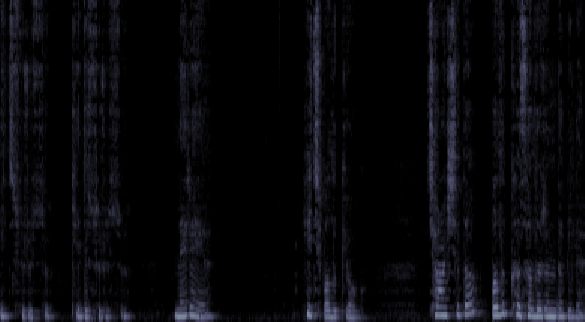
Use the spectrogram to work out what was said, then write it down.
it sürüsü, kedi sürüsü. Nereye? Hiç balık yok. Çarşıda, balık kasalarında bile.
